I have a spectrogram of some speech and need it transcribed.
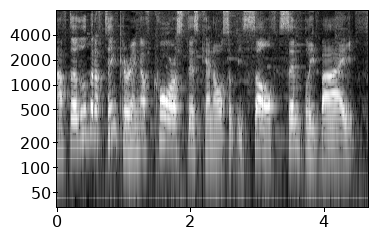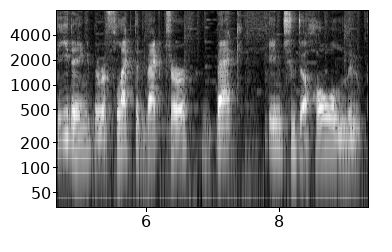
After a little bit of tinkering, of course, this can also be solved simply by feeding the reflected vector back into the whole loop.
